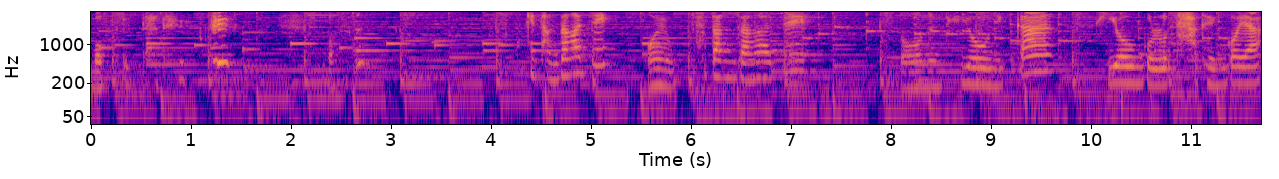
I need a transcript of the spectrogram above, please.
머스 다들. 머스? 쿠키 당당하지? 어휴 푸당당하지? 너는 귀여우니까 귀여운 걸로 다 된 거야.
